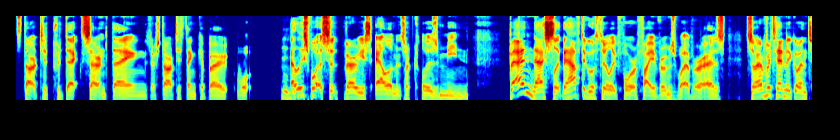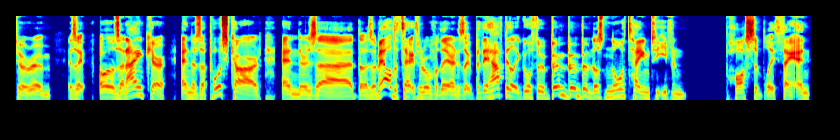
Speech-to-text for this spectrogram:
start to predict certain things or start to think about what Mm-hmm. at least what various elements or clues mean. But in this, like they have to go through like four or five rooms, whatever it is. So every time they go into a room, it's like, oh, there's an anchor and there's a postcard and there's a there's a metal detector over there, and it's like, but they have to like go through boom, boom, boom. There's no time to even possibly think, and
